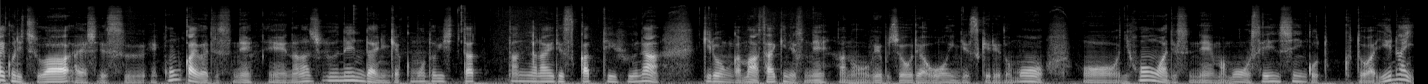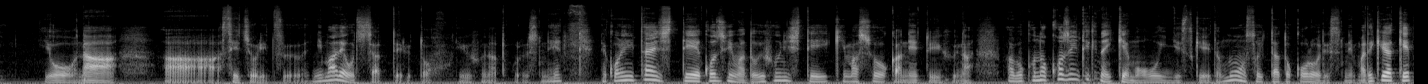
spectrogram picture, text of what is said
はい、こんにちは。林です。今回はですね、70年代に逆戻りしたたんじゃないですかっていう風な議論が、まあ最近ですね、あの、ウェブ上では多いんですけれども、日本はですね、まあ、もう先進国とは言えないような、あ成長率にまで落ちちゃってるというふうなところですね。でこれに対して個人はどういうふうにしていきましょうかねというふうな、まあ、僕の個人的な意見も多いんですけれども、そういったところをですね、まあ、できるだけ、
